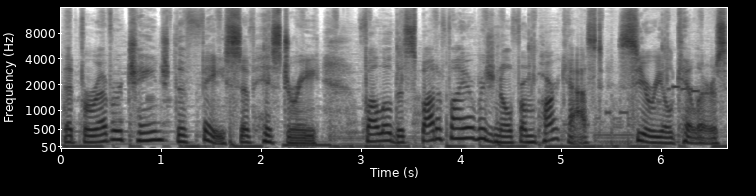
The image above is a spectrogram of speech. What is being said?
that forever changed the face of history. Follow the Spotify original from Parcast, Serial Killers.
